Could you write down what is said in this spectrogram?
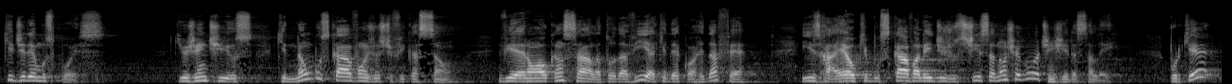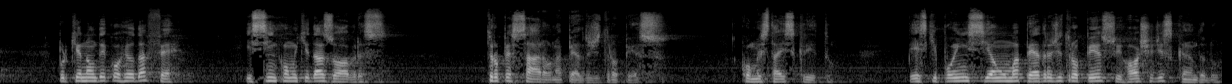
Que diremos, pois? Que os gentios que não buscavam a justificação vieram alcançá-la, todavia, que decorre da fé. E Israel, que buscava a lei de justiça, não chegou a atingir essa lei. Por quê? Porque não decorreu da fé, e sim como que das obras. Tropeçaram na pedra de tropeço. como está escrito: Eis que põe em Sião uma pedra de tropeço e rocha de escândalo,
